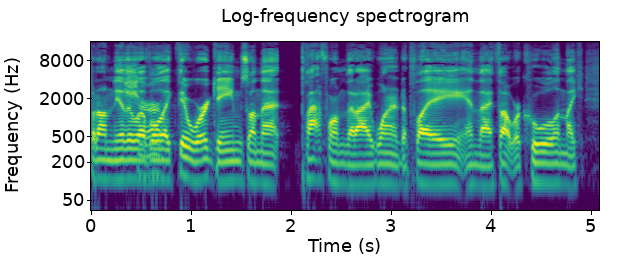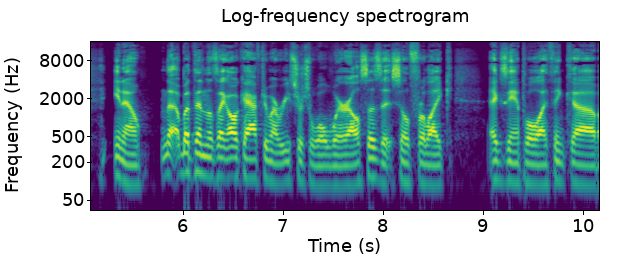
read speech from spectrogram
but on the other level like there were games on that platform that I wanted to play and that I thought were cool and like, you know, but then it's like okay, after my research well where else is it? So for like example, I think uh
